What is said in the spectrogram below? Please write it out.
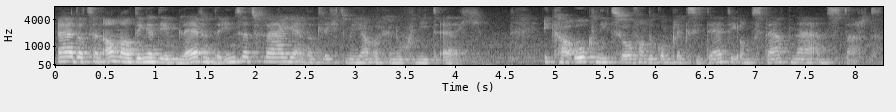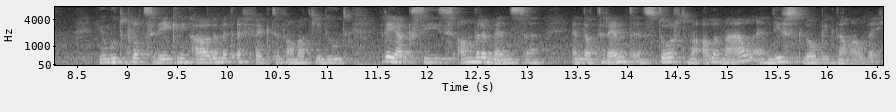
Uh, dat zijn allemaal dingen die een blijvende inzet vragen en dat ligt me jammer genoeg niet erg. Ik ga ook niet zo van de complexiteit die ontstaat na een start. Je moet plots rekening houden met effecten van wat je doet, reacties, andere mensen. En dat remt en stoort me allemaal en liefst loop ik dan al weg.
